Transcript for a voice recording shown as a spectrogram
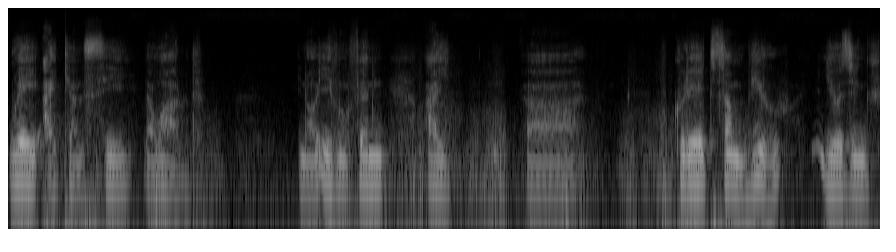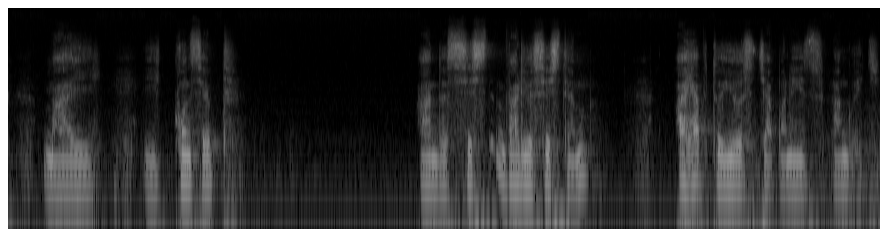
way I can see the world. You know, even when I uh, create some view using my concept and the system, value system, I have to use Japanese language.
